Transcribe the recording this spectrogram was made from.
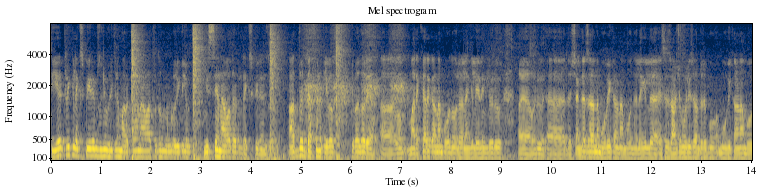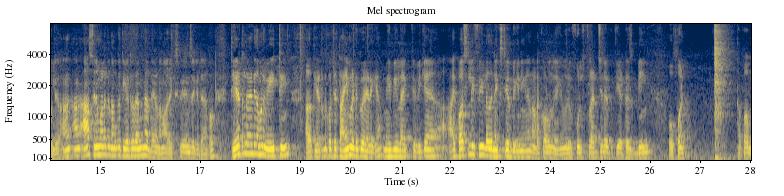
തിയേറ്ററിക്കൽ എക്സ്പീരിയൻസ് ഒന്നും ഒരിക്കലും മറക്കാനാവാത്തതും നമ്മൾ ഒരിക്കലും മിസ് ചെയ്യാനാവാത്തതായിട്ടുള്ള എക്സ്പീരിയൻസ് ആണ്. അത് ഡെഫിനറ്റ്ലി ഇപ്പം ഇപ്പം എന്താ പറയുക ഇപ്പം മരക്കാരെ കാണാൻ പോകുന്ന പോലെ അല്ലെങ്കിൽ ഏതെങ്കിലും ഒരു ഒരു ശങ്കർ സാറിന്റെ മൂവി കാണാൻ പോകുന്ന അല്ലെങ്കിൽ എസ് എസ് രാജമൗലി സാറിന്റെ ഒരു മൂവി കാണാൻ പോകില്ല ആ സിനിമകളൊക്കെ നമുക്ക് തിയേറ്റർ തന്നെ വേണം ആ ഒരു എക്സ്പീരിയൻസ് കിട്ടാൻ. അപ്പോൾ തിയേറ്ററിന് വേണ്ടി നമ്മൾ വെയിറ്റ് ചെയ്യും. അത് തിയേറ്ററിന് കുറച്ച് ടൈം എടുക്കുമായിരിക്കാം. Maybe like we can I personally feel അത് നെക്സ്റ്റ് ഇയർ ബിഗിനിങ്ങിൽ നടക്കുള്ളൂ ഒരു ഫുൾ ഫ്ലഡ്ജിൽ തിയേറ്റേഴ്സ് ബീങ് ഓപ്പൺ അപ്പം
